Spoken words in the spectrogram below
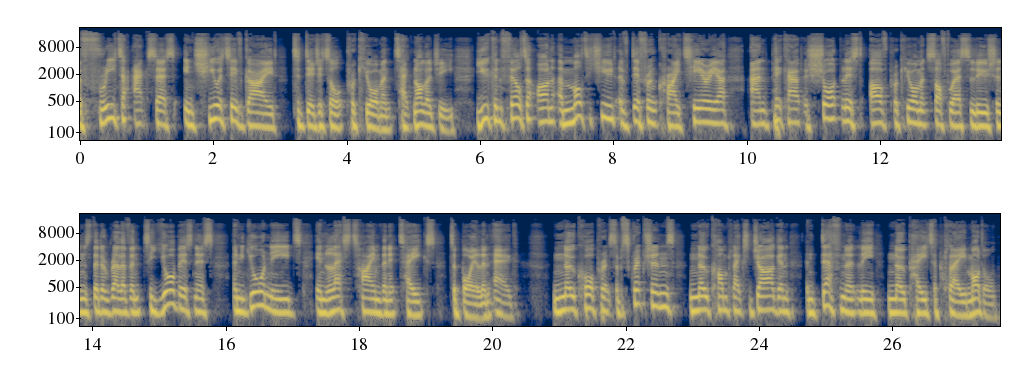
a free to access intuitive guide to digital procurement technology. You can filter on a multitude of different criteria and pick out a short list of procurement software solutions that are relevant to your business and your needs in less time than it takes to boil an egg. No corporate subscriptions, no complex jargon, and definitely no pay to play model.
